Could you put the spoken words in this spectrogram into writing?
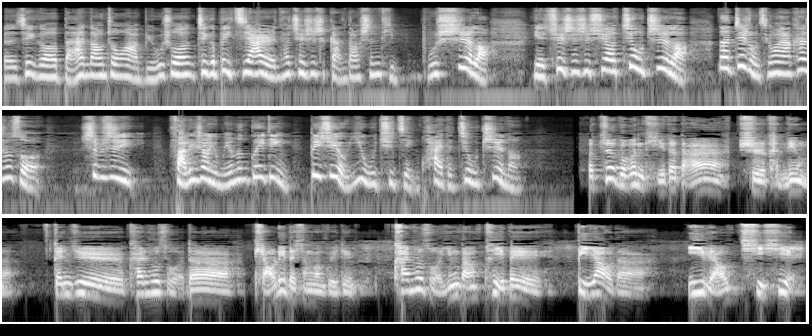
呃，这个本案当中啊，比如说这个被羁押人，他确实是感到身体不适了，也确实是需要救治了。那这种情况下，看守所是不是法律上有明文规定，必须有义务去尽快的救治呢？这个问题的答案是肯定的。根据看守所的条例的相关规定，看守所应当配备必要的医疗器械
